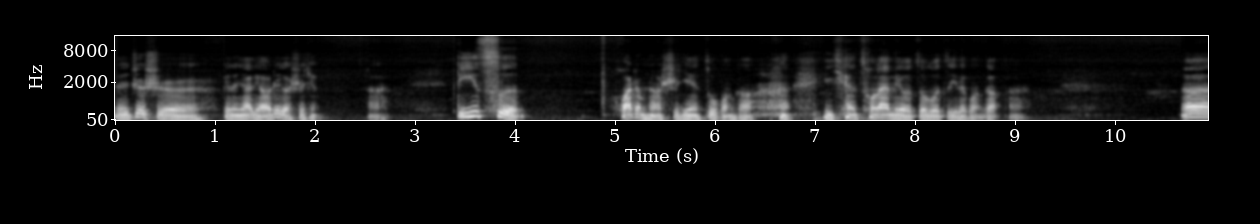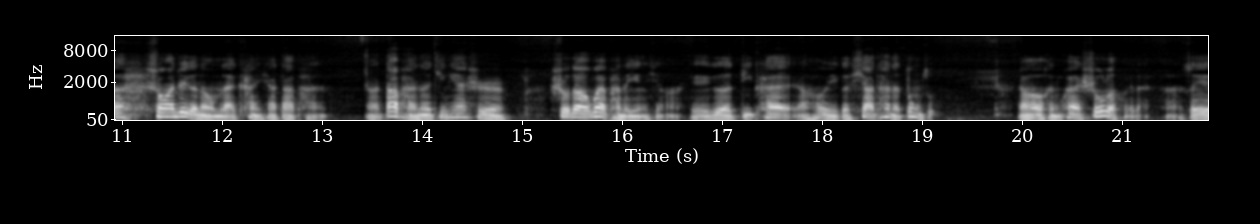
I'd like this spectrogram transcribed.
所以这是跟大家聊这个事情啊，第一次。花这么长时间做广告，以前从来没有做过自己的广告啊。呃，说完这个呢，我们来看一下大盘啊。大盘呢，今天是受到外盘的影响啊，有一个低开，然后一个下探的动作，然后很快收了回来啊。所以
